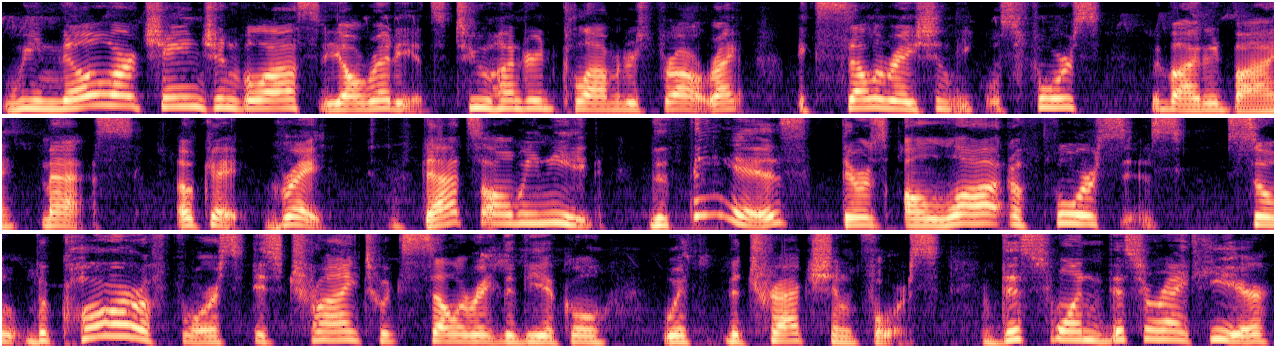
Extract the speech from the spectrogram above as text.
We know our change in velocity already. It's 200 kilometers per hour, right? Acceleration equals force divided by mass. Okay, great. That's all we need. The thing is, there's a lot of forces. So the car, of course, is trying to accelerate the vehicle with the traction force. This one, this one right here,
